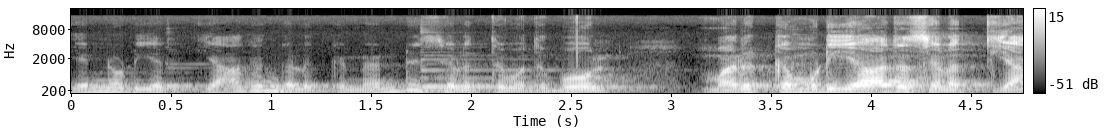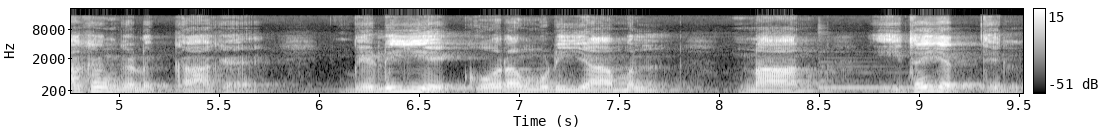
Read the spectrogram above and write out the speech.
என்னுடைய தியாகங்களுக்கு நன்றி செலுத்துவது போல் மறுக்க முடியாத சில தியாகங்களுக்காக வெளியே கோர முடியாமல் நான் இதயத்தில்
